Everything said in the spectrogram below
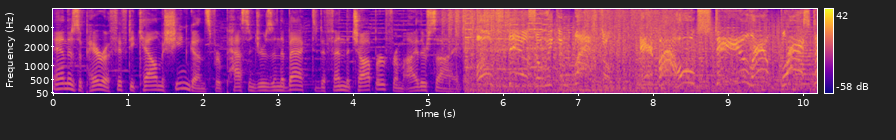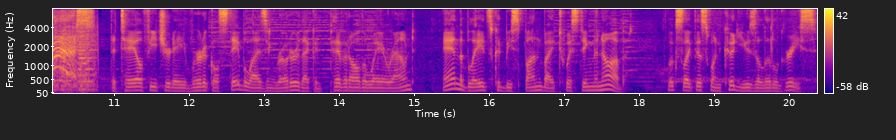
And there's a pair of 50 cal machine guns for passengers in the back to defend the chopper from either side. Hold still so we can blast them. If I hold still, they'll blast us. The tail featured a vertical stabilizing rotor that could pivot all the way around, and the blades could be spun by twisting the knob. Looks like this one could use a little grease.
